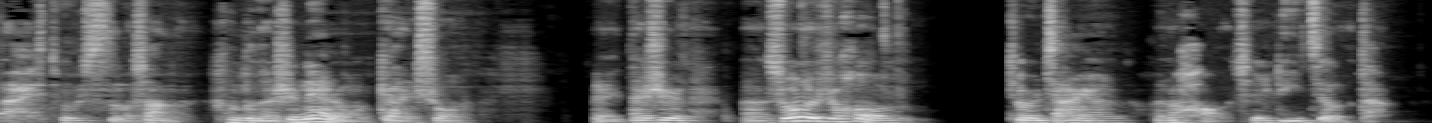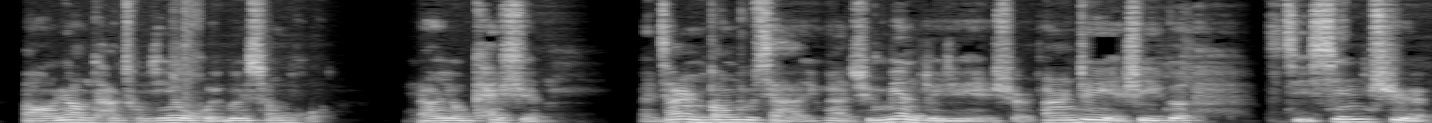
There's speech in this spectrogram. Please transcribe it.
哎，就是死了算了，恨不得是那种感受。对，但是嗯，说了之后，就是家人很好去理解了他，然后让他重新又回归生活，然后又开始在家人帮助下勇敢去面对这件事儿。当然，这也是一个。自己心智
